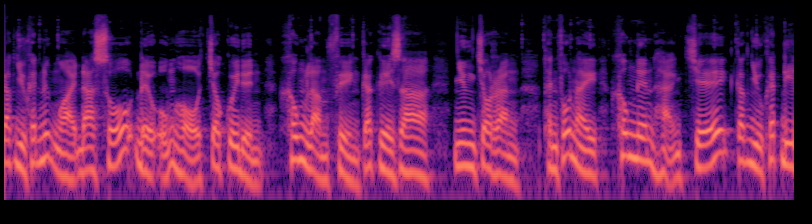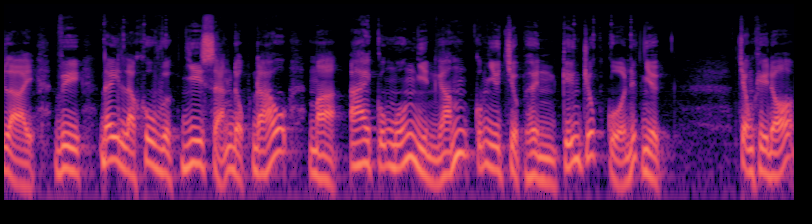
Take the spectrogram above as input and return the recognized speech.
Các du khách nước ngoài đa số đều ủng hộ cho quy định không làm phiền các gây nhưng cho rằng thành phố này không nên hạn chế các du khách đi lại vì đây là khu vực di sản độc đáo mà ai cũng muốn nhìn ngắm cũng như chụp hình kiến trúc của nước Nhật. Trong khi đó,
